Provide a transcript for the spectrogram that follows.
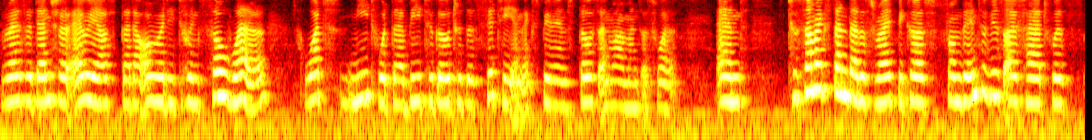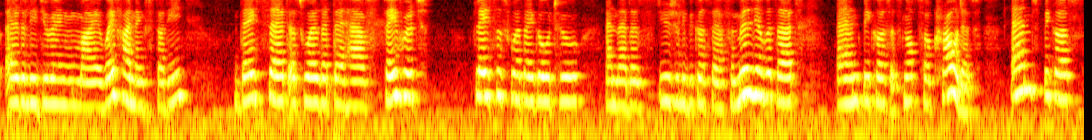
residential areas that are already doing so well, what need would there be to go to the city and experience those environments as well? And to some extent, that is right because from the interviews I've had with elderly during my wayfinding study, they said as well that they have favorite places where they go to, and that is usually because they are familiar with that and because it's not so crowded and because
